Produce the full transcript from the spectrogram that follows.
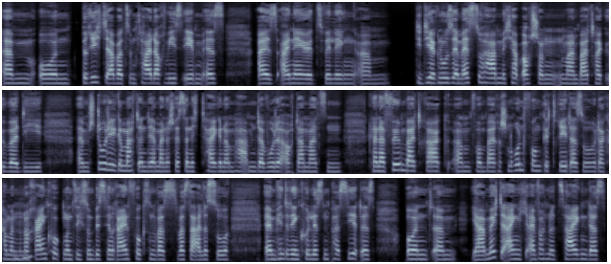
ähm, und berichte aber zum Teil auch, wie es eben ist, als eine Zwilling ähm, die Diagnose MS zu haben. Ich habe auch schon mal einen Beitrag über die ähm, Studie gemacht, an der meine Schwester nicht teilgenommen haben. Da wurde auch damals ein kleiner Filmbeitrag ähm, vom Bayerischen Rundfunk gedreht. Also da kann man mhm. nur noch reingucken und sich so ein bisschen reinfuchsen, was, was da alles so ähm, hinter den Kulissen passiert ist. Und ähm, ja, möchte eigentlich einfach nur zeigen, dass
